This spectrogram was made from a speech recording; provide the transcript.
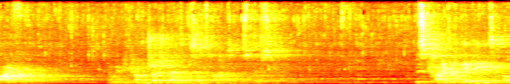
prideful, and we become judgmental sometimes of this person. This kind of thinking is at the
